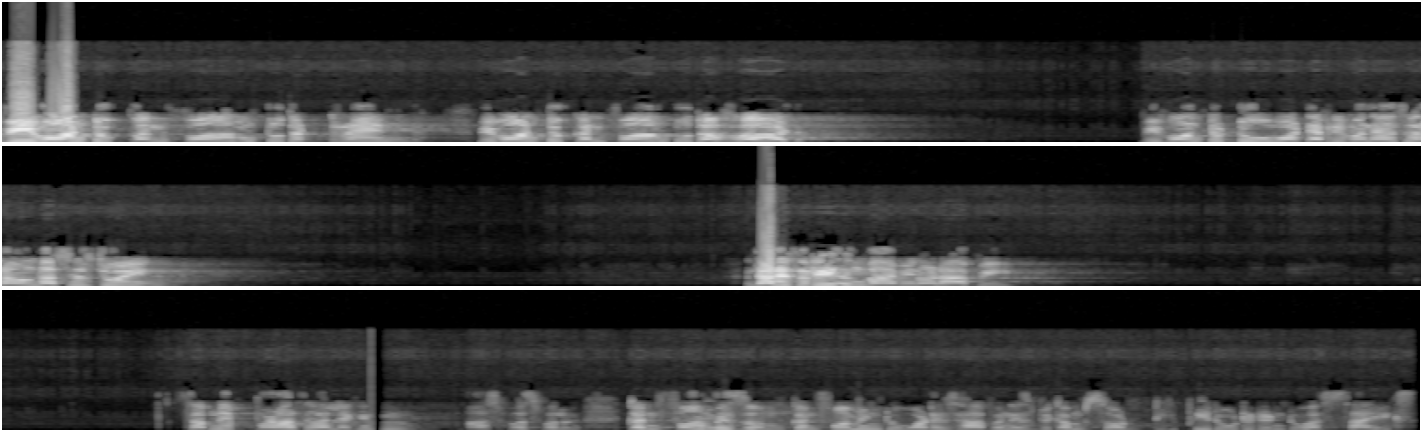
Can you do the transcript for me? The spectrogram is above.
we want to conform to the trend we want to conform to the herd. We want to do what everyone else around us is doing. And that is the reason why we're not happy. सबने पढ़ा था लेकिन आसपास वालों conforming to what has happened has become so deeply rooted into our psyches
